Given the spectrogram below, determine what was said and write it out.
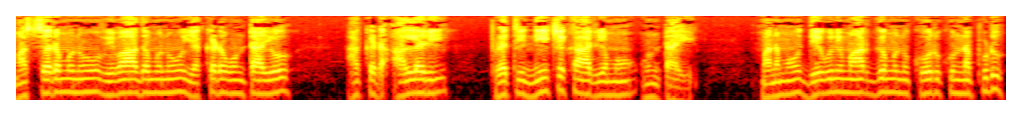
మత్సరమును వివాదమును ఎక్కడ ఉంటాయో అక్కడ అల్లరి ప్రతి నీచ కార్యము ఉంటాయి. మనము దేవుని మార్గమును కోరుకున్నప్పుడు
